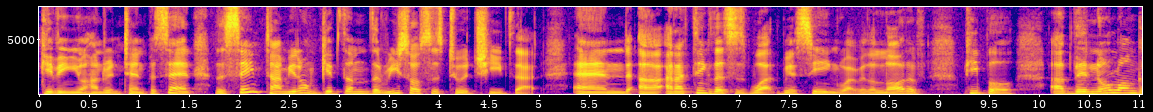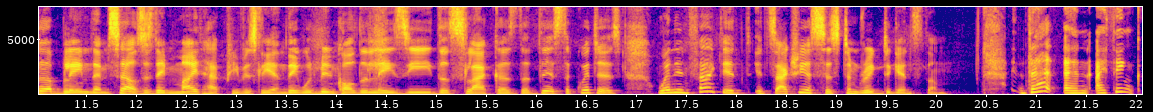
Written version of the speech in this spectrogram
giving you 110%, at the same time, you don't give them the resources to achieve that. And uh, and I think this is what we're seeing, right, with a lot of people, uh, they no longer blame themselves as they might have previously, and they would have called the lazy, the slackers, the this, the quitters, when in fact it, it's actually a system rigged against them. That, and I think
